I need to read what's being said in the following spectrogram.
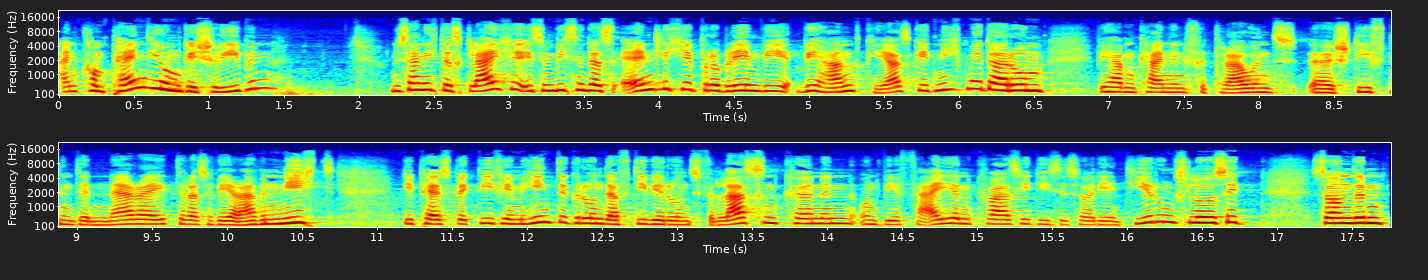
Ein Kompendium geschrieben. Und ist eigentlich das Gleiche, ist ein bisschen das ähnliche Problem wie, wie Handke. Ja? Es geht nicht mehr darum, wir haben keinen vertrauensstiftenden Narrator, also wir haben nicht die Perspektive im Hintergrund, auf die wir uns verlassen können und wir feiern quasi dieses Orientierungslose, sondern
